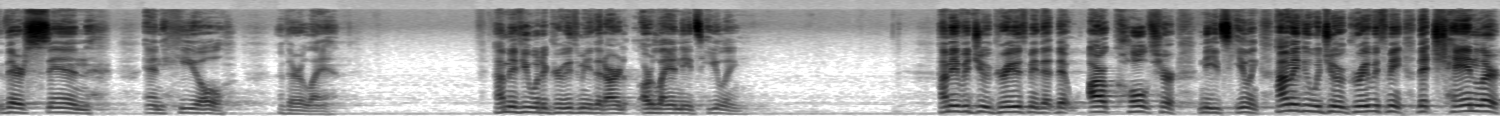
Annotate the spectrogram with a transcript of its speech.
their sin and heal their land. How many of you would agree with me that our, our land needs healing? How many would you agree with me that, that our culture needs healing? How many of you would you agree with me that Chandler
